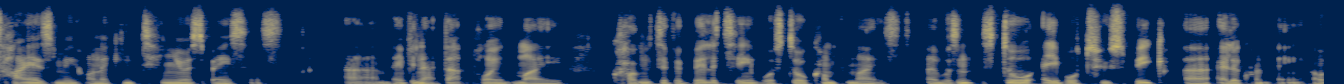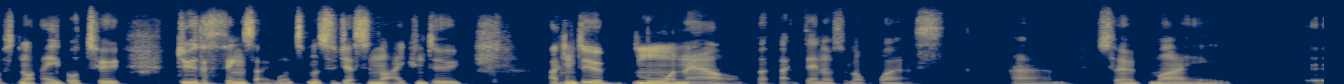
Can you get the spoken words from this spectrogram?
tires me on a continuous basis. Um, even at that point, my cognitive ability was still compromised. I wasn't still able to speak uh, eloquently. I was not able to do the things I want. I'm not suggesting that I can do I can do more now, but back then it was a lot worse. Um, so my uh,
